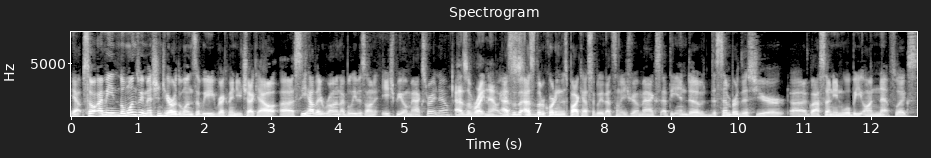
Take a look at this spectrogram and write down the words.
Yeah, so I mean, the ones we mentioned here are the ones that we recommend you check out. Uh, See how they run, I believe, is on HBO Max right now. As of right now, yes. As of the, as of the recording of this podcast, I believe that's on HBO Max. At the end of December this year, uh, Glass Onion will be on Netflix.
